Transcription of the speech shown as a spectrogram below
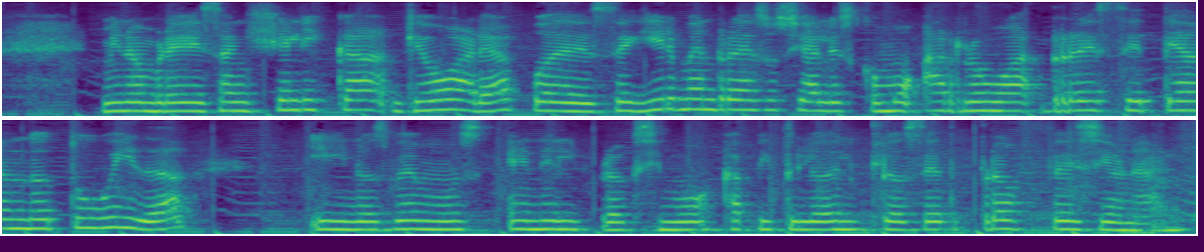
Mi nombre es Angélica Guevara. Puedes seguirme en redes sociales como arroba reseteando tu vida y nos vemos en el próximo capítulo del Closet Profesional.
